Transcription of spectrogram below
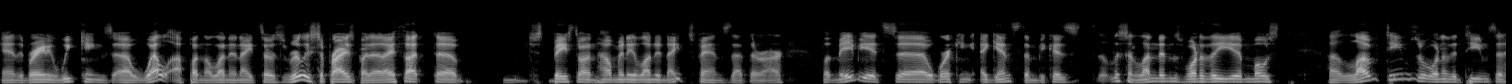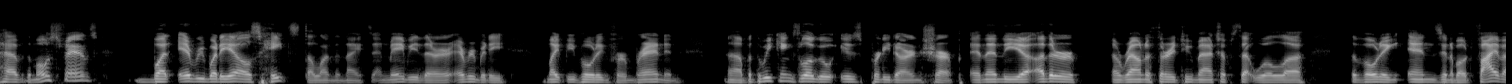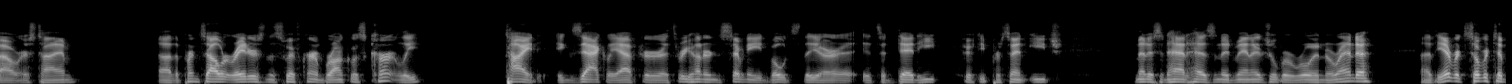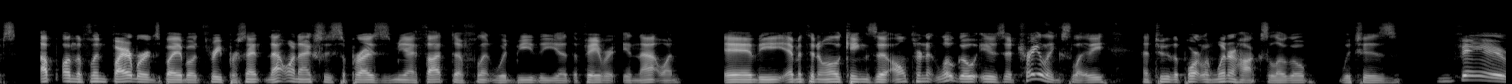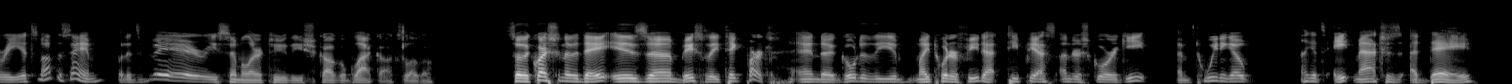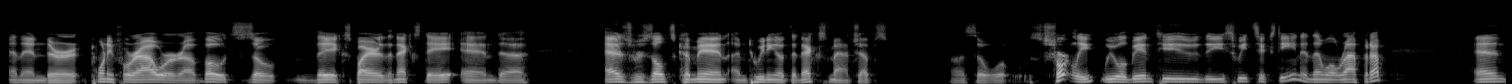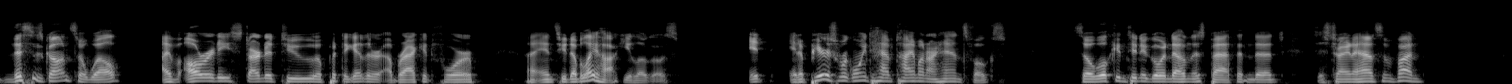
and the Brandon Wheat Kings uh, well up on the London Knights. I was really surprised by that. I thought uh, just based on how many London Knights fans that there are but maybe it's uh, working against them because listen London's one of the uh, most uh, love teams are one of the teams that have the most fans, but everybody else hates the London Knights, and maybe they're everybody might be voting for Brandon. Uh, but the Wheat Kings logo is pretty darn sharp. And then the uh, other uh, round of 32 matchups that will uh, the voting ends in about five hours time. Uh, the Prince Albert Raiders and the Swift Current Broncos currently tied exactly after 378 votes. They are it's a dead heat, 50% each. Medicine Hat has an advantage over Rouyn-Noranda. Uh, the Everett Silvertips up on the Flint Firebirds by about 3%. That one actually surprises me. I thought uh, Flint would be the uh, the favorite in that one. And the Edmonton Oil Kings uh, alternate logo is uh, trailing slightly uh, to the Portland Winterhawks logo, which is very, it's not the same, but it's very similar to the Chicago Blackhawks logo. So the question of the day is uh, basically take part and uh, go to the my Twitter feed at tps underscore geet. I'm tweeting out I think it's eight matches a day, and then they're 24 hour uh, votes, so they expire the next day. And uh, as results come in, I'm tweeting out the next matchups. Uh, so shortly we will be into the Sweet 16, and then we'll wrap it up. And this has gone so well, I've already started to uh, put together a bracket for uh, NCAA hockey logos. It it appears we're going to have time on our hands, folks. So we'll continue going down this path and uh, just trying to have some fun.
